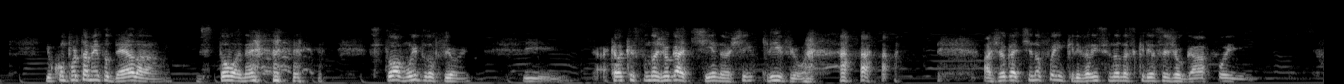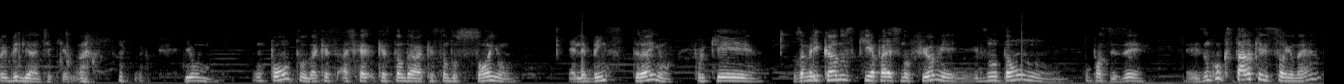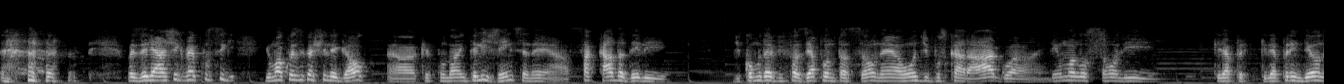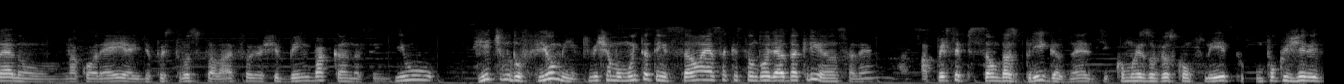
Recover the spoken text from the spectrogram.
E o comportamento dela destoa, né? destoa muito no filme. E aquela questão da jogatina, eu achei incrível. a jogatina foi incrível. Ela ensinando as crianças a jogar foi, foi brilhante aquilo. e um, um ponto da acho que a questão da questão do sonho, ele é bem estranho, porque os americanos que aparecem no filme, eles não estão, como posso dizer, eles não conquistaram aquele sonho, né? Mas ele acha que vai conseguir. E uma coisa que eu achei legal, a questão da inteligência, né? A sacada dele de como deve fazer a plantação, né? Onde buscar água. Tem uma noção ali que ele, que ele aprendeu, né? No, na Coreia e depois trouxe para lá. Foi, eu achei bem bacana, assim. E o ritmo do filme, que me chamou muita atenção, é essa questão do olhar da criança, né? A percepção das brigas, né? De como resolver os conflitos. Um pouco de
